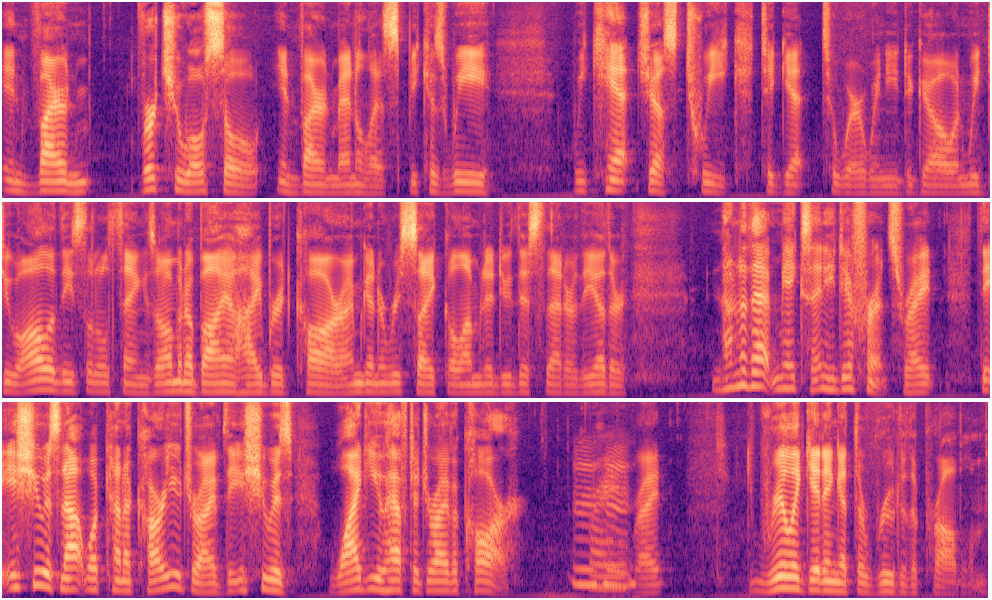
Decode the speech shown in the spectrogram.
environ- virtuoso environmentalists because we we can't just tweak to get to where we need to go. And we do all of these little things. Oh i'm going to buy a hybrid car. I'm going to recycle. I'm going to do this that or the other. None of that makes any difference right? The issue is not what kind of car you drive. The issue is why do you have to drive a car? Right. right? Really getting at the root of the problem.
